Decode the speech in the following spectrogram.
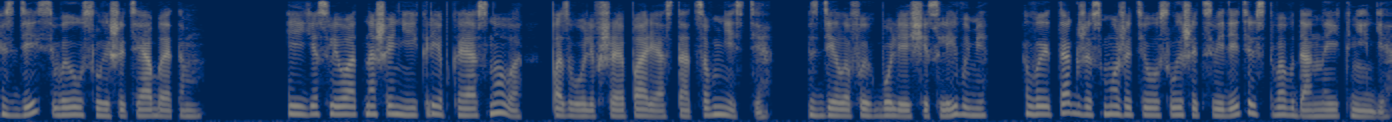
Здесь вы услышите об этом. И если у отношений крепкая основа, позволившая паре остаться вместе, сделав их более счастливыми, вы также сможете услышать свидетельства в данной книге.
